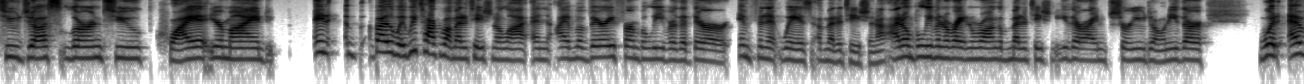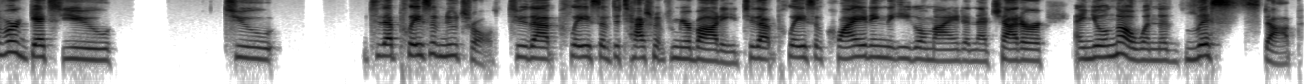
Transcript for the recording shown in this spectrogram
to just learn to quiet your mind and uh, by the way, we talk about meditation a lot, and I'm a very firm believer that there are infinite ways of meditation. I don't believe in a right and wrong of meditation either. I'm sure you don't either. Whatever gets you to to that place of neutral, to that place of detachment from your body, to that place of quieting the ego mind and that chatter. And you'll know when the lists stop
